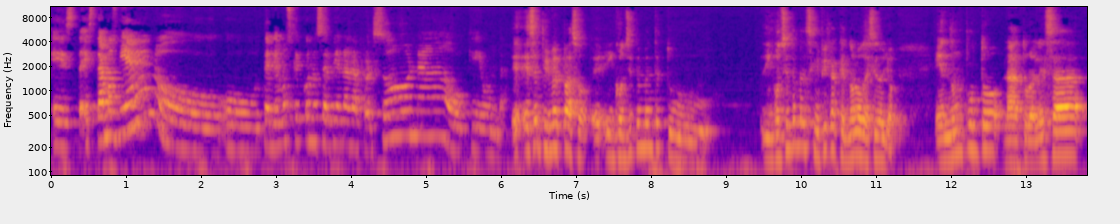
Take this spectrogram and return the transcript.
est- ¿estamos bien o, o tenemos que conocer bien a la persona o qué onda? E- Es el primer paso. Eh, Inconscientemente tu... Inconscientemente significa que no lo decido yo. En un punto, la naturaleza...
